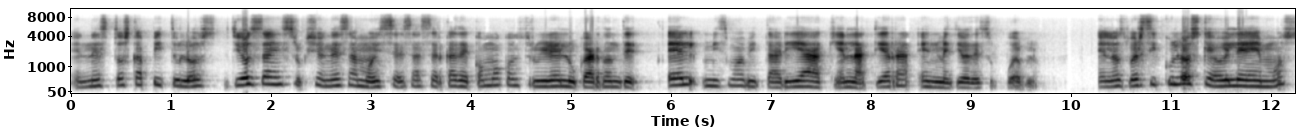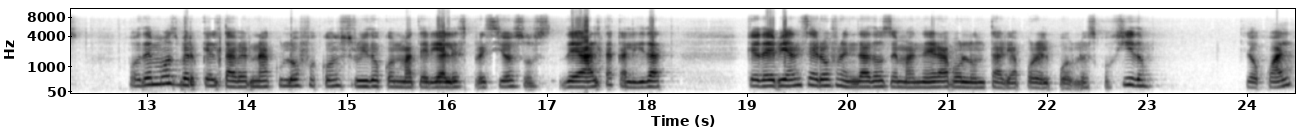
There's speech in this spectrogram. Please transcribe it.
En estos capítulos, Dios da instrucciones a Moisés acerca de cómo construir el lugar donde él mismo habitaría aquí en la tierra en medio de su pueblo. En los versículos que hoy leemos, podemos ver que el tabernáculo fue construido con materiales preciosos de alta calidad, que debían ser ofrendados de manera voluntaria por el pueblo escogido lo cual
